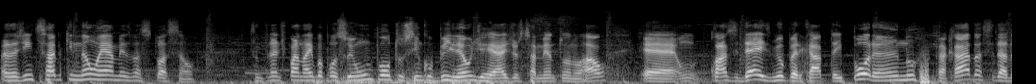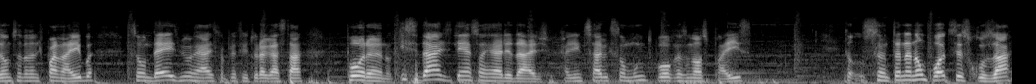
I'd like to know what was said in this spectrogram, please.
Mas a gente sabe que não é a mesma situação. Santana de Parnaíba possui 1,5 bilhão de reais de orçamento anual, é, um, quase 10 mil per capita e por ano para cada cidadão de Santana de Parnaíba são 10 mil reais para a prefeitura gastar por ano. Que cidade tem essa realidade? A gente sabe que são muito poucas no nosso país. Então Santana não pode se excusar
